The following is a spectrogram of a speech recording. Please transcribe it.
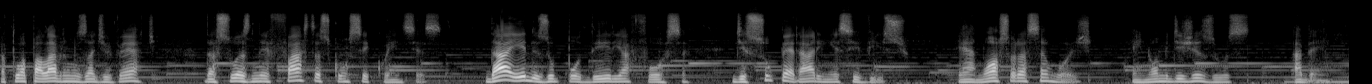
A tua palavra nos adverte das suas nefastas consequências. Dá a eles o poder e a força de superarem esse vício. É a nossa oração hoje. Em nome de Jesus. Amém.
